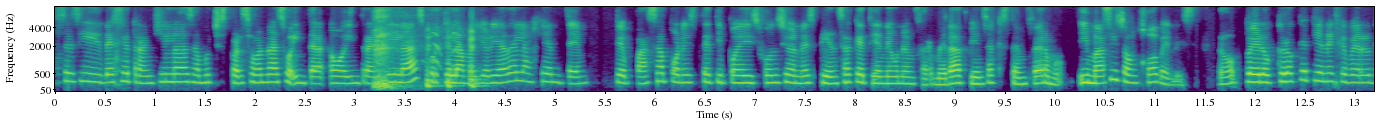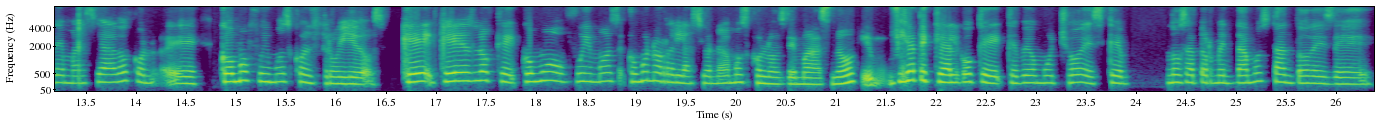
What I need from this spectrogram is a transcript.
no sé si deje tranquilas a muchas personas o, o intranquilas porque la mayoría de la gente que pasa por este tipo de disfunciones piensa que tiene una enfermedad, piensa que está enfermo, y más si son jóvenes, ¿no? Pero creo que tiene que ver demasiado con eh, cómo fuimos construidos, qué, qué es lo que, cómo fuimos, cómo nos relacionamos con los demás, ¿no? fíjate que algo que, que veo mucho es que nos atormentamos tanto desde,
